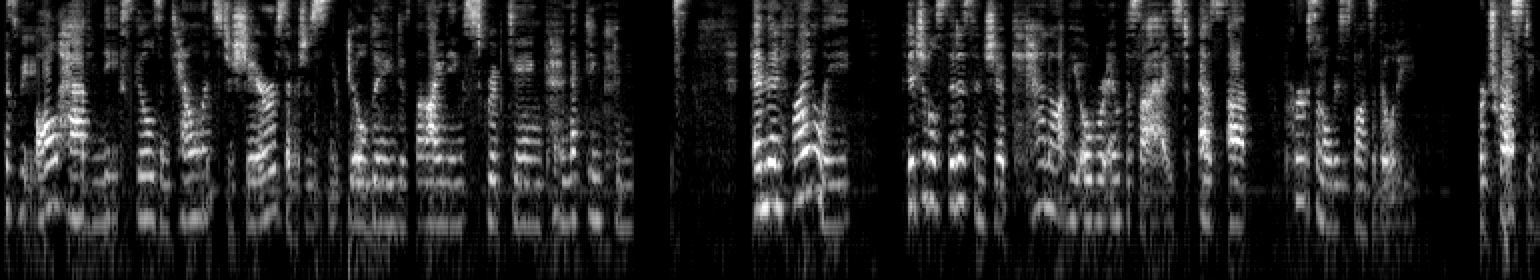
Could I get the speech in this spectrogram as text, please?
because we all have unique skills and talents to share, such as building, designing, scripting, connecting communities. And then finally, digital citizenship cannot be overemphasized as a personal responsibility for trusting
